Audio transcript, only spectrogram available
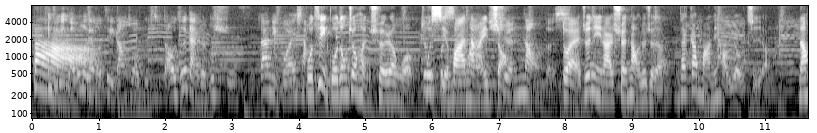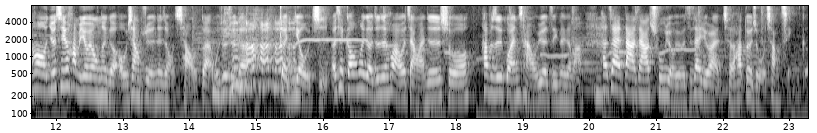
吧？其实搞不好连我自己当初都不知道，我只是感觉不舒服。但你不会想，我自己国中就很确认我不喜欢哪一种喧闹的，对，就是你来喧闹，我就觉得你在干嘛？你好幼稚哦。然后尤其是他们又用那个偶像剧的那种桥段，我就觉得更幼稚。而且刚那个就是后来我讲完，就是说他不是观察我月经那个吗？他在大家出游有一次在游览车，他对着我唱情歌。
